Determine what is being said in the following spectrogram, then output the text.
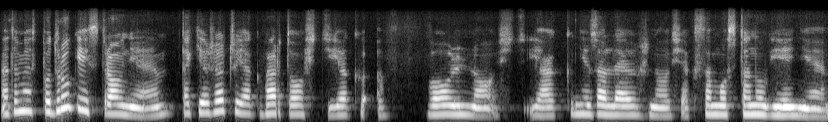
Natomiast po drugiej stronie takie rzeczy jak wartości, jak wolność, jak niezależność, jak samostanowienie,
